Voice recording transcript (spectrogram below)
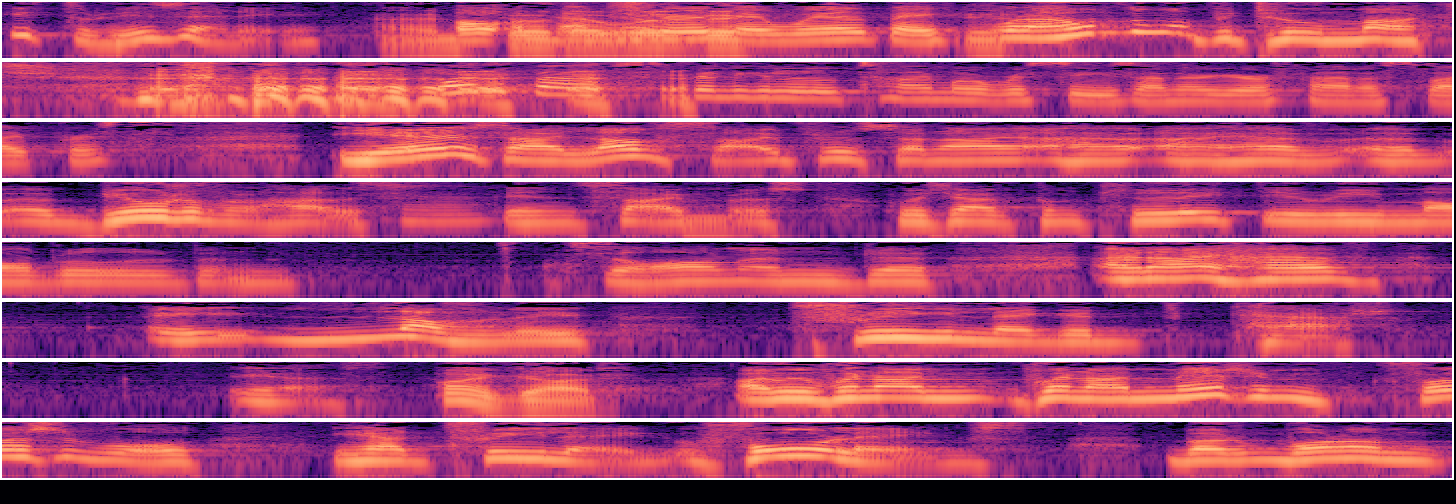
if there is any. I'm Oh, sure there I'm will sure be. there will be. Well, I hope there won't be too much. What about spending a little time overseas? I know you're a fan of Cyprus. Yes, I love Cyprus, and I, I, I have a, a beautiful house in Cyprus, which I've completely remodeled and so on. And uh, and I have a lovely three-legged cat. Yes, My God. I mean when I when I met him, first of all, he had three legs, four legs, but one of them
